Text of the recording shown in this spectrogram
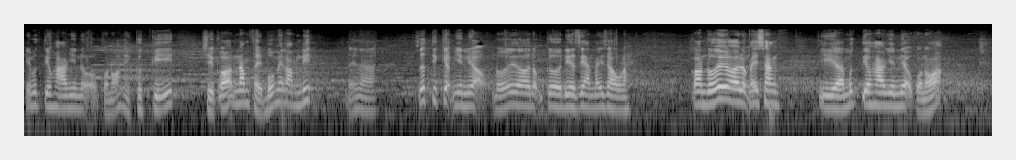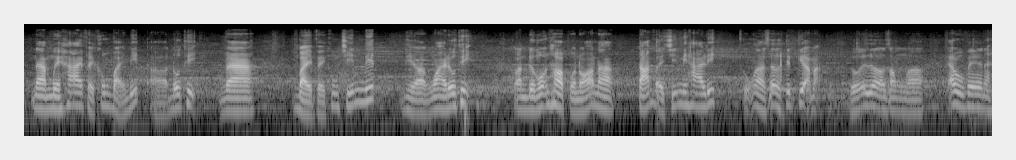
cái mức tiêu hao nhiên liệu của nó thì cực kỳ ít, chỉ có 5,45 lít. Đấy là rất tiết kiệm nhiên liệu đối với động cơ diesel máy dầu này. Còn đối với động máy xăng thì à, mức tiêu hao nhiên liệu của nó là 12,07 lít ở đô thị và 7,09 lít thì ở ngoài đô thị. Còn đường hỗn hợp của nó là 8,92 lít cũng là rất là tiết kiệm ạ. Đối với dòng à, SUV này.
